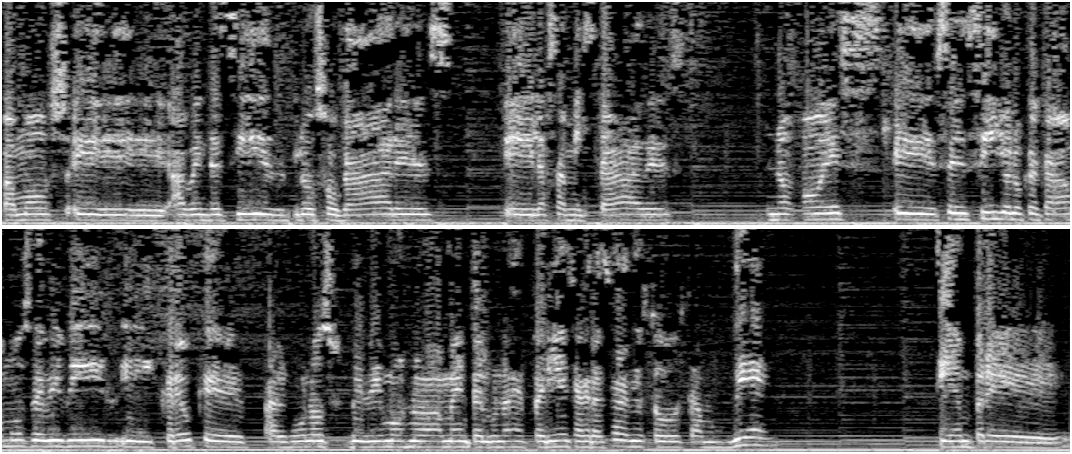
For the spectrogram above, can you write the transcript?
Vamos eh, a bendecir los hogares, eh, las amistades no es eh, sencillo lo que acabamos de vivir y creo que algunos vivimos nuevamente algunas experiencias. Gracias a Dios todos estamos bien. Siempre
